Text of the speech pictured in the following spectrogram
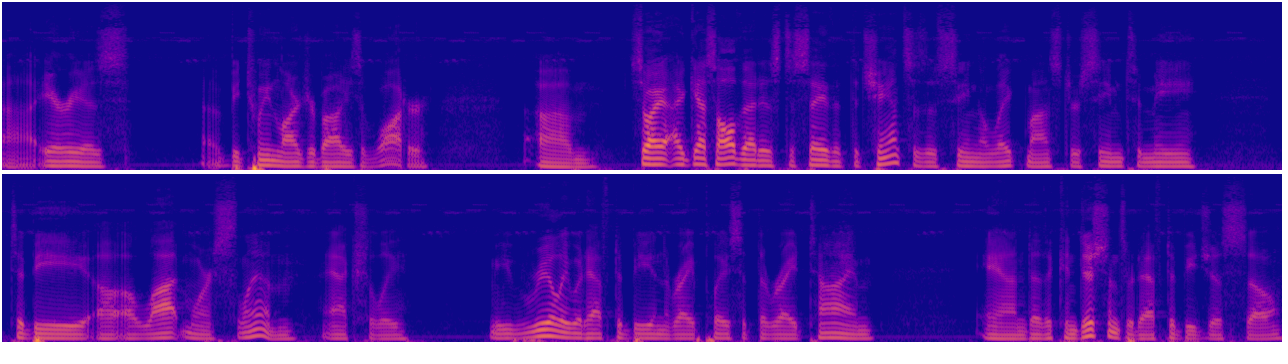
uh, areas uh, between larger bodies of water. Um, so I, I guess all that is to say that the chances of seeing a lake monster seem to me to be a, a lot more slim. Actually, you really would have to be in the right place at the right time, and uh, the conditions would have to be just so.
